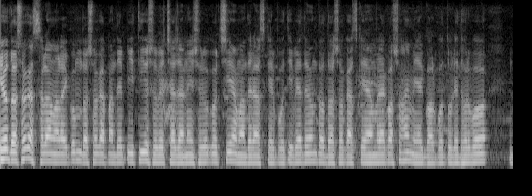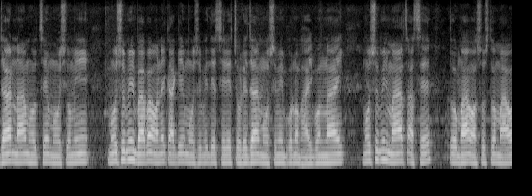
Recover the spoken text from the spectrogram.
প্রিয় দর্শক, আসসালামু আলাইকুম। দর্শক, আপনাদের প্রীতি শুভেচ্ছা জানিয়ে শুরু করছি আমাদের আজকের প্রতিবেদন। তো দর্শক, আজকে আমরা এক অসহায় মেয়ের গল্প তুলে ধরব, যার নাম হচ্ছে মৌসুমি। মৌসুমির বাবা অনেক আগে মৌসুমিদের ছেড়ে চলে যায়, মৌসুমির কোনো ভাই বোন নাই। মৌসুমির মা আছে, তো মা অসুস্থ, মাও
